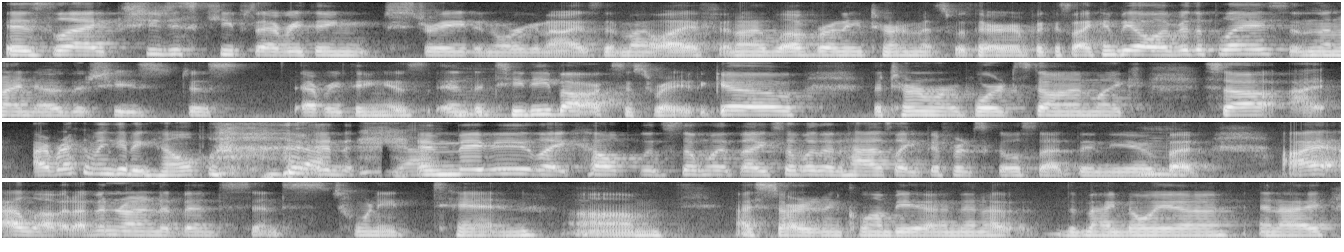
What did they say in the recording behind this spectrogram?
is like she just keeps everything straight and organized in my life and i love running tournaments with her because i can be all over the place and then i know that she's just everything is in the mm. td box it's ready to go the tournament report's done like so i I recommend getting help yeah, and yeah. and maybe like help with someone like someone that has like different skill set than you. Mm. But I, I love it. I've been running events since 2010. Um, I started in Columbia and then uh, the Magnolia. And I,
